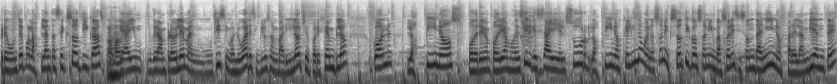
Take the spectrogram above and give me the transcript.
pregunté por las plantas exóticas, porque Ajá. hay un gran problema en muchísimos lugares, incluso en Bariloche, por ejemplo, con los pinos, podríamos decir que si hay el sur, los pinos, qué lindo, bueno, son exóticos, son invasores y son dañinos para el ambiente.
